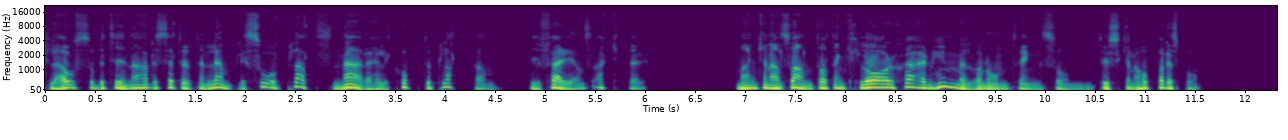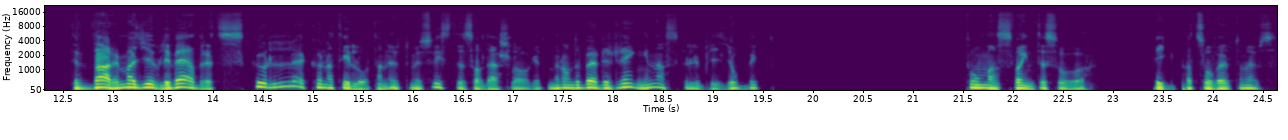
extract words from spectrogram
Klaus och Bettina hade sett ut en lämplig sovplats nära helikopterplattan i färjans akter. Man kan alltså anta att en klar stjärnhimmel var någonting som tyskarna hoppades på. Det varma julivädret skulle kunna tillåta en utomhusvistelse av det här slaget, men om det började regna skulle det bli jobbigt. Thomas var inte så pigg på att sova utomhus.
